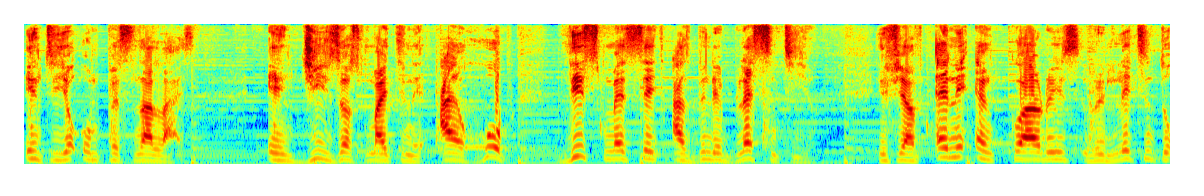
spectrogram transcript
into your own personal lives. In Jesus' mighty name, I hope this message has been a blessing to you. If you have any inquiries relating to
